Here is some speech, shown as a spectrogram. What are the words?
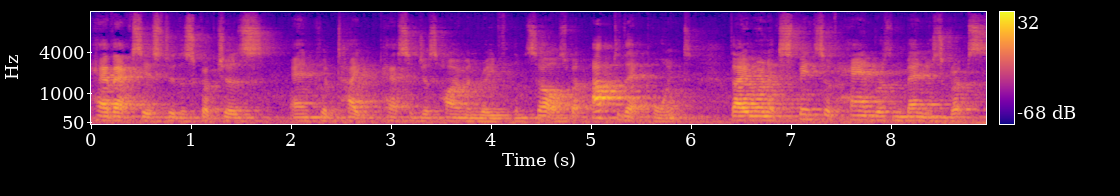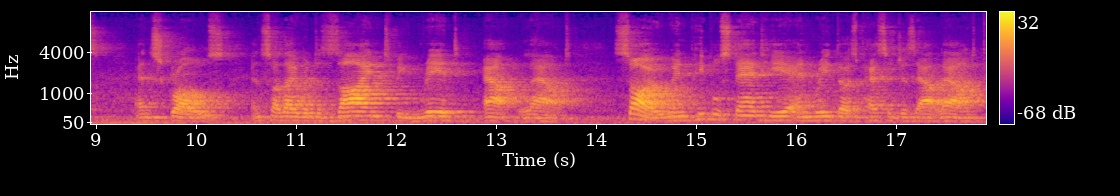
have access to the Scriptures and could take passages home and read for themselves. But up to that point, they were in expensive handwritten manuscripts and scrolls, and so they were designed to be read out loud. So, when people stand here and read those passages out loud,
